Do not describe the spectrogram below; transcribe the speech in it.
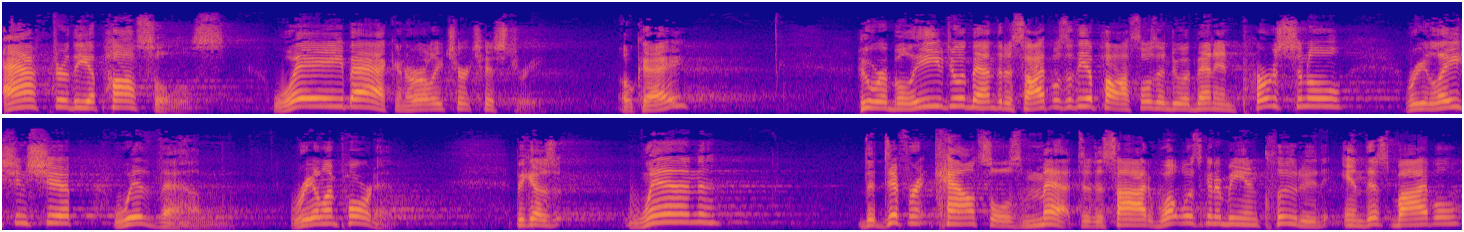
after the apostles, way back in early church history. Okay? Who were believed to have been the disciples of the apostles and to have been in personal relationship with them. Real important. Because when the different councils met to decide what was going to be included in this Bible,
